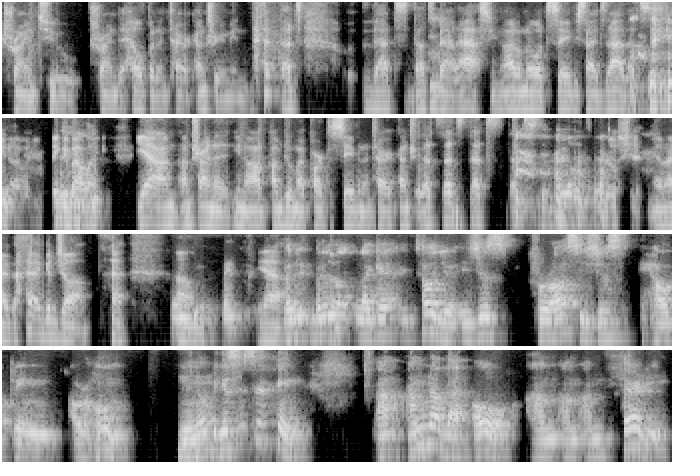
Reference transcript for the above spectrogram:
trying to trying to help an entire country. I mean that's that's that's mm. badass. You know, I don't know what to say besides that. That's you know, when you think about like, yeah, I'm I'm trying to, you know, I'm, I'm doing my part to save an entire country. That's that's that's that's the real, that's the real shit, man. I, good job. um, yeah, but but so, like I told you, it's just for us. It's just helping our home. You mm-hmm. know, because it's the thing. I'm, I'm not that old. I'm I'm I'm 30.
